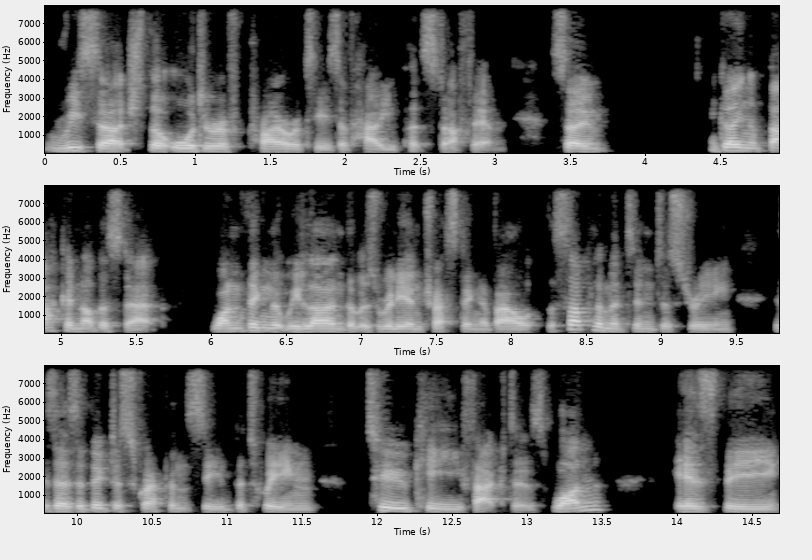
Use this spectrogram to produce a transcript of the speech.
research the order of priorities of how you put stuff in. So, going back another step, one thing that we learned that was really interesting about the supplement industry is there's a big discrepancy between two key factors. One is the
